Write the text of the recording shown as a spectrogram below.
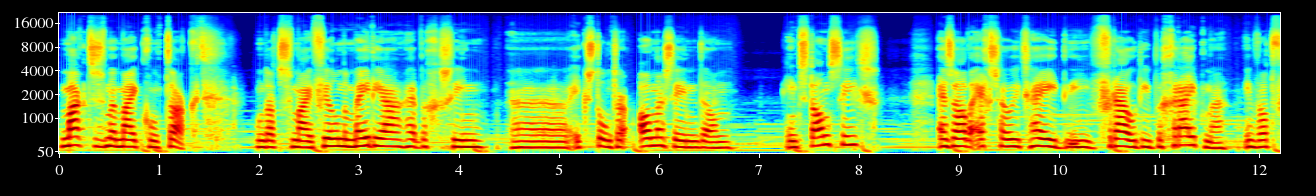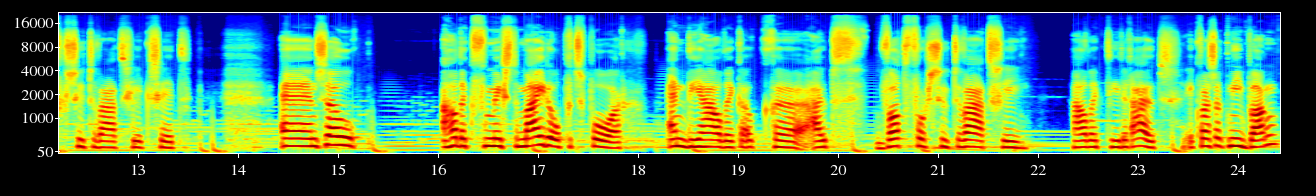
maakten ze met mij contact. Omdat ze mij veel in de media hebben gezien. Uh, ik stond er anders in dan instanties. En ze hadden echt zoiets, hé, hey, die vrouw die begrijpt me in wat voor situatie ik zit. En zo had ik vermiste meiden op het spoor. En die haalde ik ook uh, uit wat voor situatie haalde ik die eruit. Ik was ook niet bang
